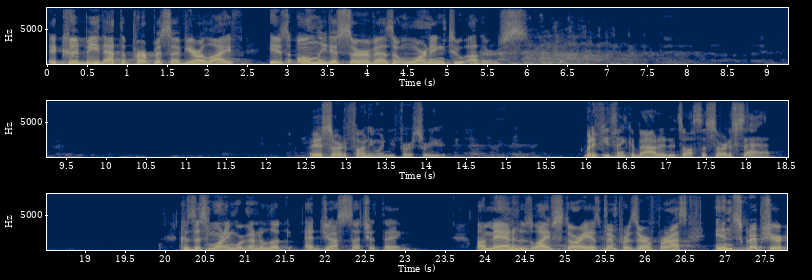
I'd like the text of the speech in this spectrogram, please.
it could be that the purpose of your life is only to serve as a warning to others. it is sort of funny when you first read it. But if you think about it, it's also sort of sad. Because this morning we're going to look at just such a thing. A man whose life story has been preserved for us in Scripture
